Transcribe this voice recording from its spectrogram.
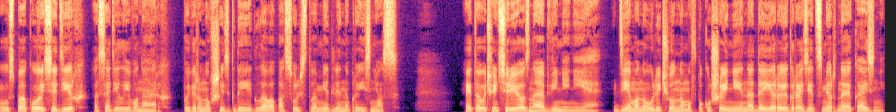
«Успокойся, Дирх», — осадил его Наарх. Повернувшись к Дэй, глава посольства медленно произнес: «Это очень серьезное обвинение. Демону, увлеченному в покушении на Дейре, грозит смертная казнь».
